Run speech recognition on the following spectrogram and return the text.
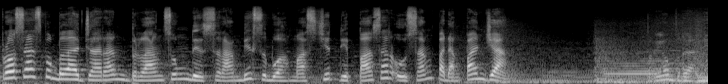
Proses pembelajaran berlangsung di serambi sebuah masjid di Pasar Usang, Padang Panjang beliau berani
